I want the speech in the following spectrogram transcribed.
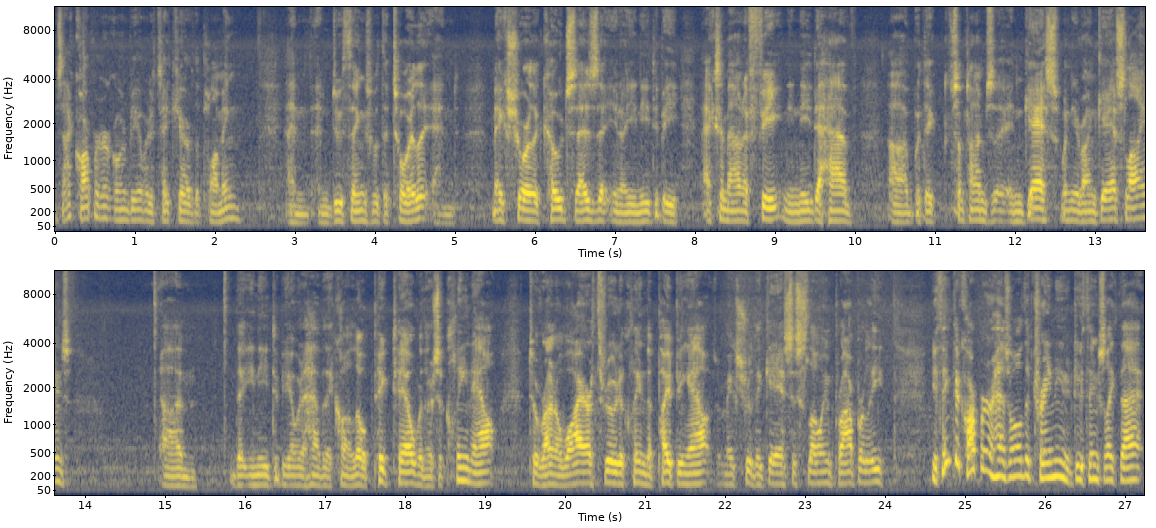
Is that carpenter going to be able to take care of the plumbing and, and do things with the toilet and make sure the code says that, you know, you need to be X amount of feet and you need to have uh, what they sometimes in gas, when you run gas lines, um, that you need to be able to have, they call a little pigtail where there's a clean out to run a wire through to clean the piping out, make sure the gas is flowing properly. You think the carpenter has all the training to do things like that?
